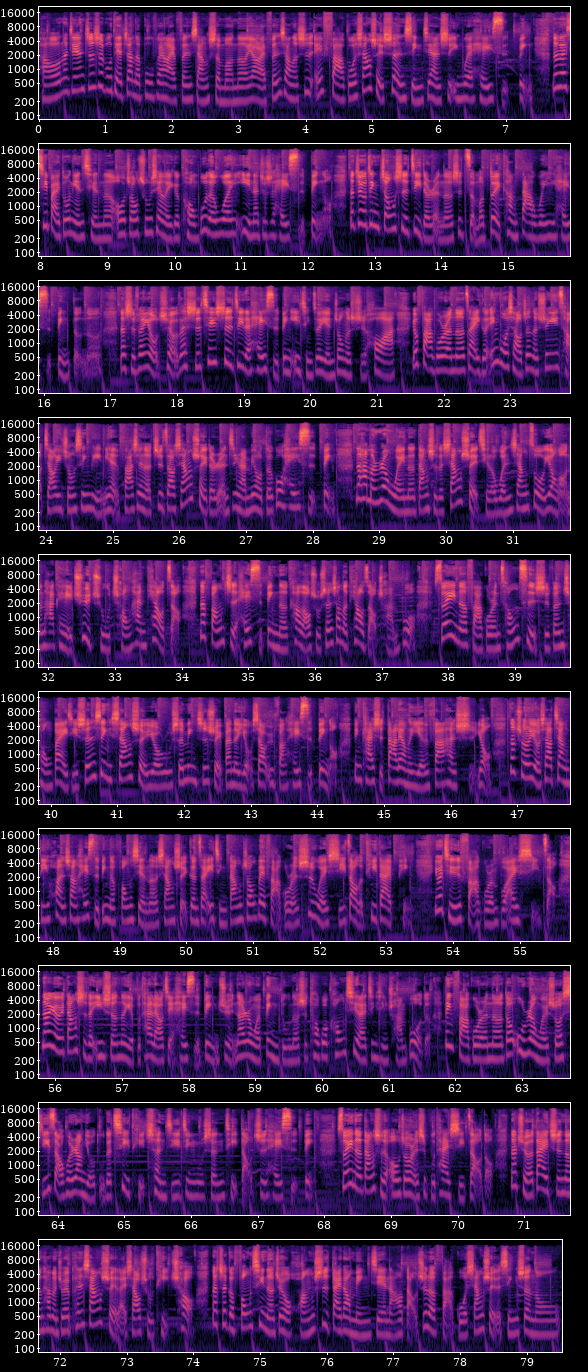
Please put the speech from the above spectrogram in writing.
好，那今天知识补铁站的部分要来分享什么呢？要来分享的是，诶，法国香水盛行，竟然是因为黑死病。那在七百多年前呢，欧洲出现了一个恐怖的瘟疫，那就是黑死病哦。那究竟中世纪的人呢，是怎么对抗大瘟疫黑死病的呢？那十分有趣哦，在十七世纪的黑死病疫情最严重的时候啊，有法国人呢，在一个英国小镇的薰衣草交易中心里面，发现了制造香水的人竟然没有得过黑死病。那他们认为呢，当时的香水起了蚊香作用哦，那它可以去除虫和跳蚤，那防止黑死病呢靠老鼠身上的跳蚤传播。所以呢，法国人从此十分崇拜以及深信香水犹如生命之水般的有效预防黑死病哦，并开始大量的研发和使用。那除了有效降低患上黑死病的风险呢，香水更在疫情当中被法国人视为洗澡的替代品，因为其实法国人不爱洗澡。那由于当时的医生呢也不太了解黑死病菌，那认为病毒呢是透过空气来进行传播的，令法国人呢都误认为说洗澡会让有毒的气体趁机进入身体，导致黑死病。所以呢，当时欧洲人是不太洗澡的。那取而代之呢，他们就会喷香水来消除体臭。那这个风气呢，就由皇室带到民间，然后导致了法国香水的兴盛哦。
